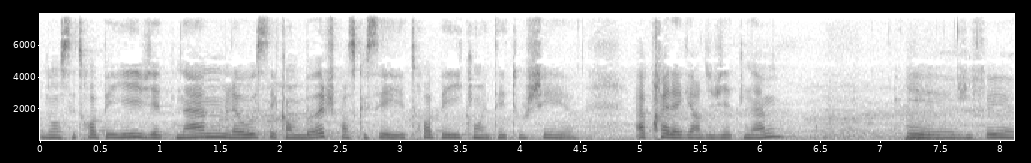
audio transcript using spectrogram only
dans ces trois pays, Vietnam, Laos et Cambodge, parce que c'est trois pays qui ont été touchés après la guerre du Vietnam. Et j'ai fait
